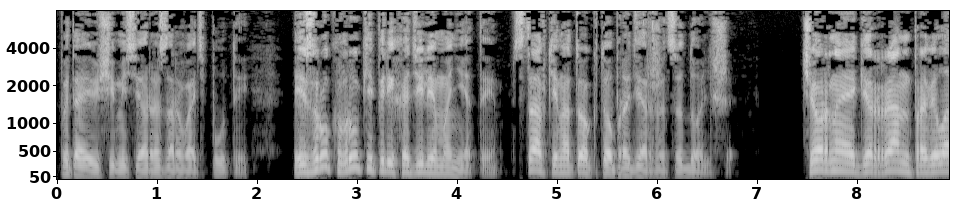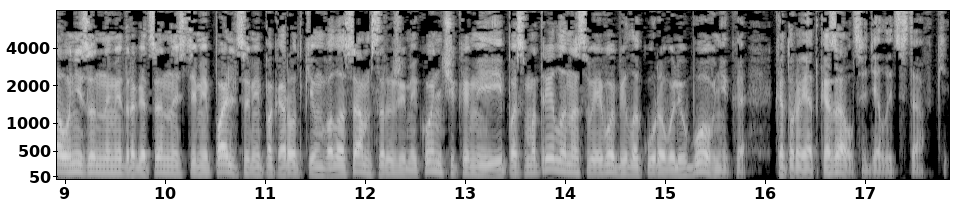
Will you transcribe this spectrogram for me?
пытающимися разорвать путы. Из рук в руки переходили монеты, ставки на то, кто продержится дольше. Черная Герран провела унизанными драгоценностями пальцами по коротким волосам с рыжими кончиками и посмотрела на своего белокурого любовника, который отказался делать ставки.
